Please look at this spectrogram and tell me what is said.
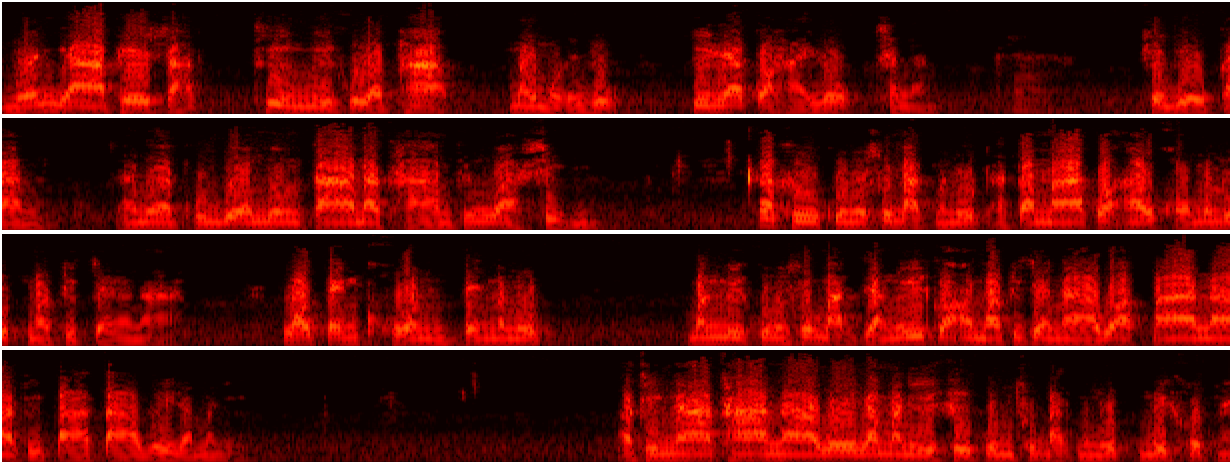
เหมือนยาเภสัชที่มีคุณภาพไม่หมดอายุกินแล้วก็หายโรคฉะนั้น เช่นเดียวกันอันเนี้ยคุณโยมดวงตามาถามถึงว่าศีลก็คือคุณสมบัติมนุษย์อาตมาก็เอาของมนุษย์มาพิจารณา เราเป็นคนเป็นมนุษย์ มันมีคุณสมบัติอย่างนี้ก็เอามาพิจารณาว่าปานาติปาตาเวรมณี อธินาทานาเวรมณีคือคุณสมบัติมนุษย์มีครบไหม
